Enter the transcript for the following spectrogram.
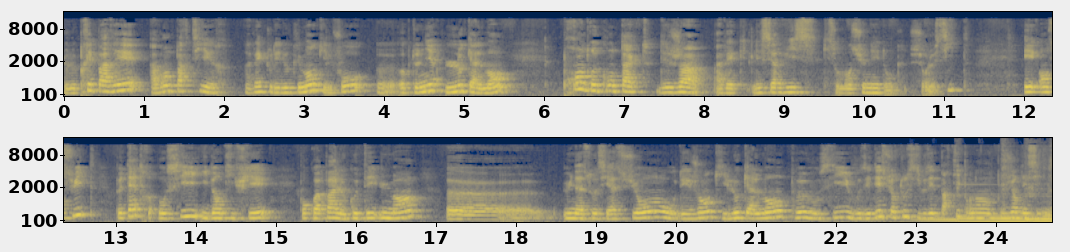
de le préparer avant de partir avec tous les documents qu'il faut euh, obtenir localement, prendre contact déjà avec les services qui sont mentionnés donc sur le site et ensuite peut-être aussi identifier pourquoi pas le côté humain euh, une association ou des gens qui localement peuvent aussi vous aider, surtout si vous êtes parti pendant plusieurs décennies.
